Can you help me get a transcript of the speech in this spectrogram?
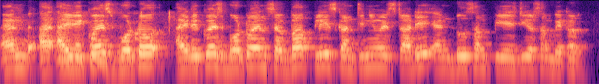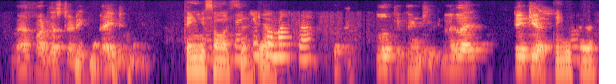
And I, I request Boto, I request Boto and Sabhya, please continue your study and do some PhD or some better uh, further study, right? Thank you so much, Thank sir. Thank you yeah. so much, sir. Okay. Okay. Thank you. Bye bye. Take care. Thank you, sir.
